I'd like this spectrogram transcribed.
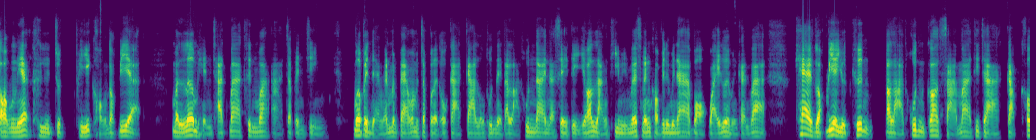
ตรงเนี้ยคือจุดพีคของดอกเบี้ย มันเริ่มเห็นชัดมากขึ้นว่าอาจจะเป็นจริง เมื่อเป็นอย่างนั้นมันแปลว่ามันจะเปิดโอกาสการลงทุนในตลาดหุ้นได้นะสถิติย้อนหลังทีม investment ของ FINNOMENA บอกไว้ด้วยเหมือนกันว่า แค่ดอกเบี้ยหยุดขึ้น ตลาดหุ้นก็สามารถที่จะกลับเข้า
